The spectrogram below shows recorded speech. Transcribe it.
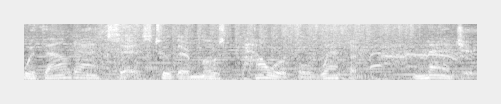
Without access to their most powerful weapon, magic,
